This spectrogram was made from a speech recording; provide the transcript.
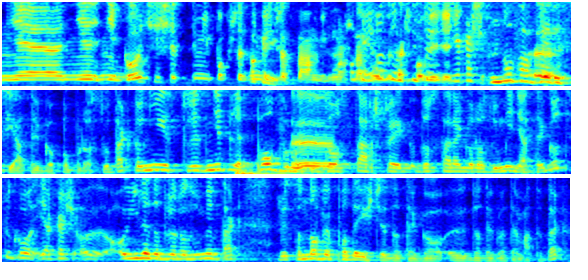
nie, nie, nie godzi się z tymi poprzednimi okay. czasami, można okay, rozumiem, tak powiedzieć. To jest jakaś nowa wersja tego po prostu, tak? To nie jest, to jest nie tyle powrót e... do, starszego, do starego rozumienia tego, tylko jakaś, o, o ile dobrze rozumiem, tak, że jest to nowe podejście do tego, do tego tematu, tak?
